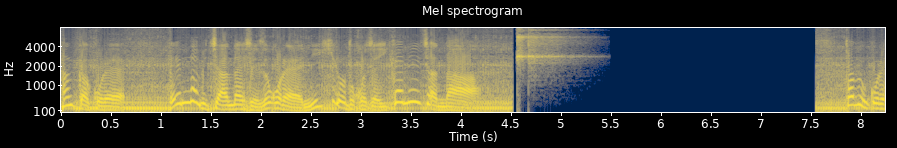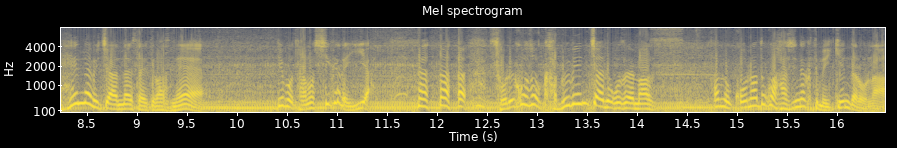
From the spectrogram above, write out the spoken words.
なんかこれ変な道案内してるぞこれ。2キロとかじゃ行かねえじゃんな。多分これ変な道案内されてますね。でも楽しいからいいや。それこそ株ベンチャーでございます。多分こんなとこ走んなくても行けんだろうな。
